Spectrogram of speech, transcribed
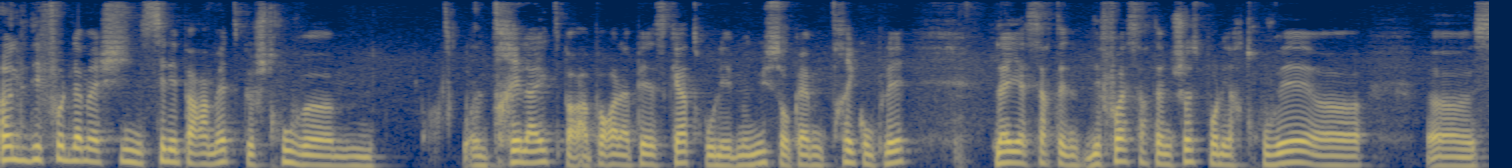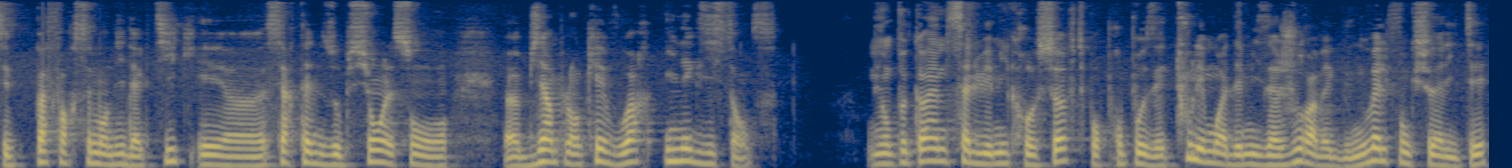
Un des défauts de la machine, c'est les paramètres que je trouve euh, très light par rapport à la PS4 où les menus sont quand même très complets. Là, il y a certaines, des fois certaines choses pour les retrouver, euh, euh, c'est pas forcément didactique et certaines options, elles sont bien planquées, voire inexistantes. Mais on peut quand même saluer Microsoft pour proposer tous les mois des mises à jour avec des nouvelles fonctionnalités.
